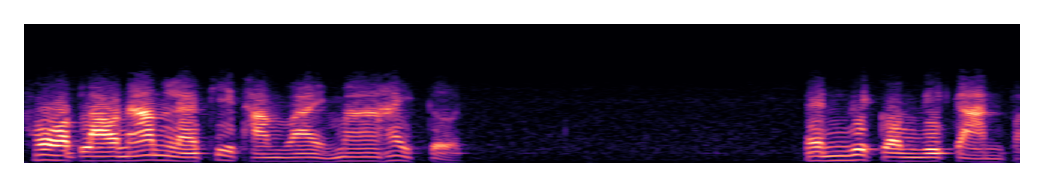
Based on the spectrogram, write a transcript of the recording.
โทษเหล่านั้นแหละที่ทำไว้มาให้เกิด เป็นวิกรมวิการไป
